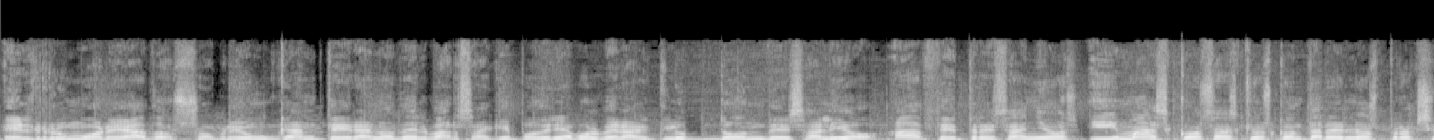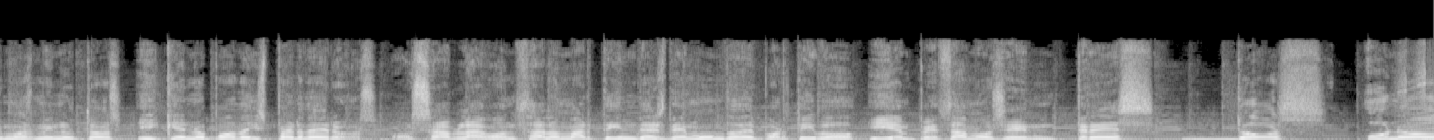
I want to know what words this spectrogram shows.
el rumoreado sobre un canterano del Barça que podría volver al club donde salió hace tres años y más cosas que os contaré en los próximos minutos y que no podéis perderos. Os habla Gonzalo Martín desde Mundo Deportivo y empezamos en 3, 2, 1.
